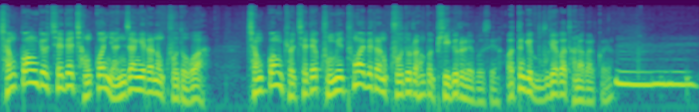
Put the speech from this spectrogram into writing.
정권 교체 대 정권 연장이라는 구도와 정권 교체 대 국민 통합이라는 구도를 한번 비교를 해보세요. 어떤 게 무게가 더 나갈까요? 음.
